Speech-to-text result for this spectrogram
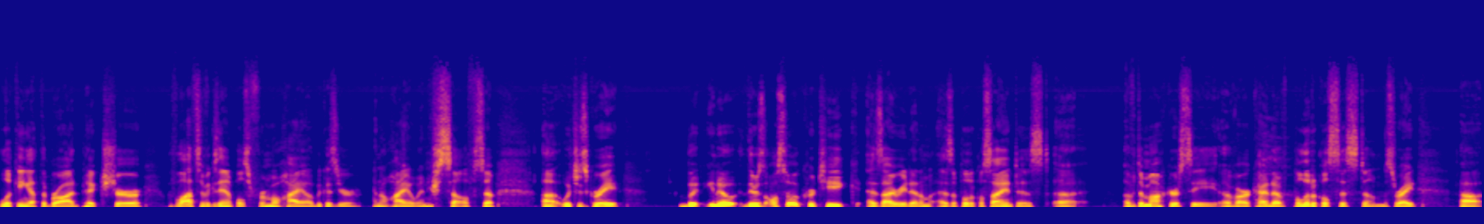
looking at the broad picture with lots of examples from Ohio because you're an Ohioan yourself, so uh, which is great. But you know, there's also a critique, as I read it, as a political scientist, uh, of democracy, of our kind of political systems, right? Uh,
